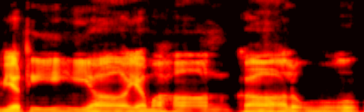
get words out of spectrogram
व्यतीयाय महान् कालो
